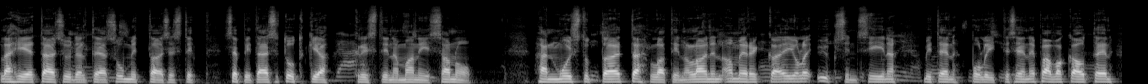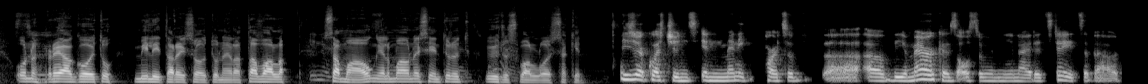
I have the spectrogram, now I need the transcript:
lähietäisyydeltä ja summittaisesti. Se pitäisi tutkia, Kristina Mani sanoo. Hän muistuttaa, että latinalainen Amerikka ei ole yksin siinä, miten poliittiseen epävakauteen on reagoitu militarisoituneella tavalla. Samaa ongelmaa on esiintynyt Yhdysvalloissakin. These are questions in many parts of, uh, of the Americas, also in the United States, about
